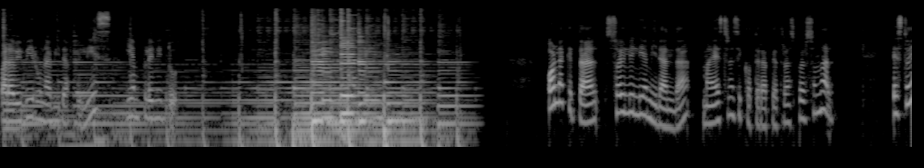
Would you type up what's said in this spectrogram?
para vivir una vida feliz y en plenitud. Hola, ¿qué tal? Soy Lilia Miranda, maestra en psicoterapia transpersonal. Estoy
